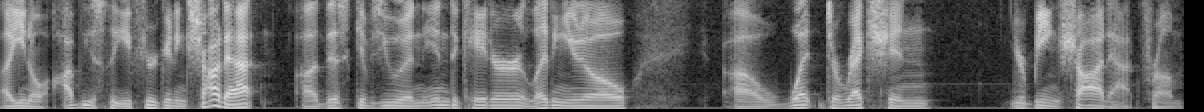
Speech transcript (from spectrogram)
uh, uh, you know obviously if you're getting shot at, uh, this gives you an indicator letting you know what direction you're being shot at from.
